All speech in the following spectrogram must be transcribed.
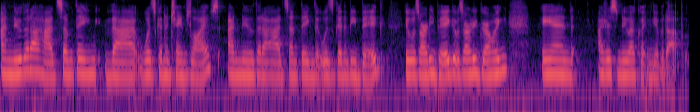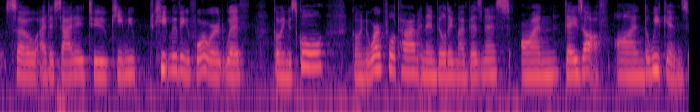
I knew that I had something that was going to change lives. I knew that I had something that was going to be big. It was already big, it was already growing, and I just knew I couldn't give it up. So I decided to keep me keep moving forward with going to school, going to work full time, and then building my business on days off, on the weekends,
